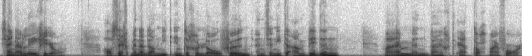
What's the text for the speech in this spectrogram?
zijn er legio. Al zegt men er dan niet in te geloven en ze niet te aanbidden, maar men buigt er toch maar voor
